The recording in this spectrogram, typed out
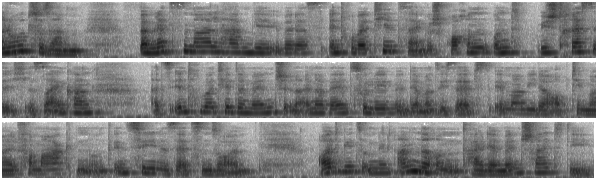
Hallo zusammen. Beim letzten Mal haben wir über das Introvertiertsein gesprochen und wie stressig es sein kann, als introvertierter Mensch in einer Welt zu leben, in der man sich selbst immer wieder optimal vermarkten und in Szene setzen soll. Heute geht es um den anderen Teil der Menschheit, die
